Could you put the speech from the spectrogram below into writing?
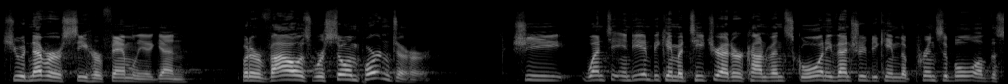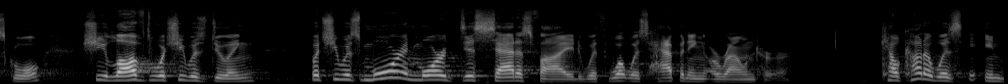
She would never see her family again, but her vows were so important to her. She went to India and became a teacher at her convent school and eventually became the principal of the school. She loved what she was doing, but she was more and more dissatisfied with what was happening around her. Calcutta was in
